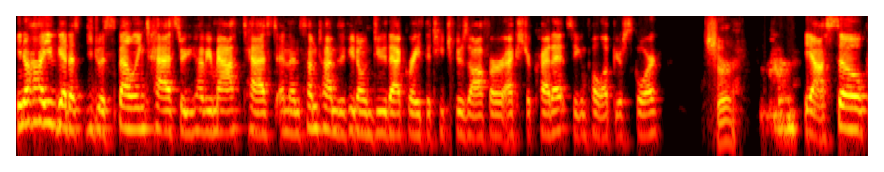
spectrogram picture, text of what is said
you know how you get a you do a spelling test or you have your math test, and then sometimes if you don't do that great, the teachers offer extra credit so you can pull up your score. Sure. Yeah. So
